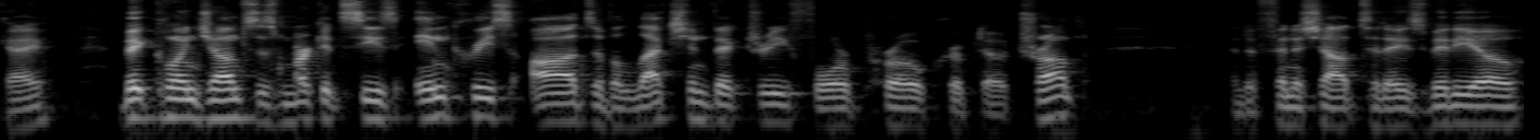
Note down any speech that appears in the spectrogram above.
Okay. Bitcoin jumps as market sees increased odds of election victory for pro crypto Trump. And to finish out today's video,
